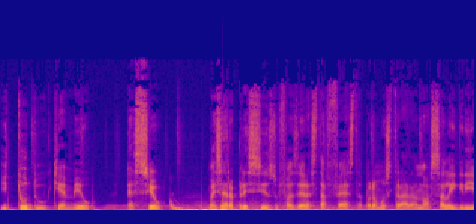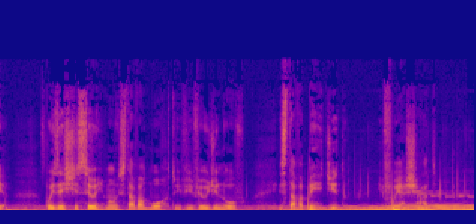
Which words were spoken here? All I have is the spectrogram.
e tudo o que é meu é seu. Mas era preciso fazer esta festa para mostrar a nossa alegria, pois este seu irmão estava morto e viveu de novo, estava perdido e foi achado.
